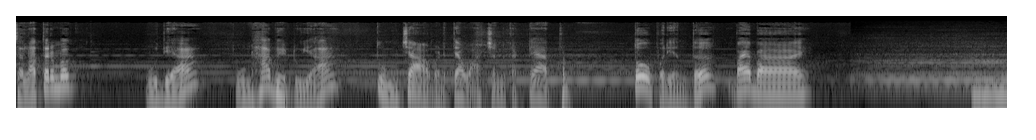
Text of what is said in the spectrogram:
चला तर मग उद्या पुन्हा भेटूया तुमच्या आवडत्या वाचनकट्ट्यात. तोपर्यंत बाय बाय. Thank you.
